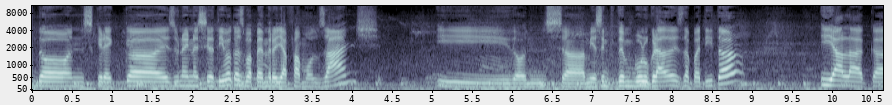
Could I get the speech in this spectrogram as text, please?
Doncs crec que és una iniciativa que es va prendre ja fa molts anys i doncs eh, m'hi he sentit involucrada des de petita i a la que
